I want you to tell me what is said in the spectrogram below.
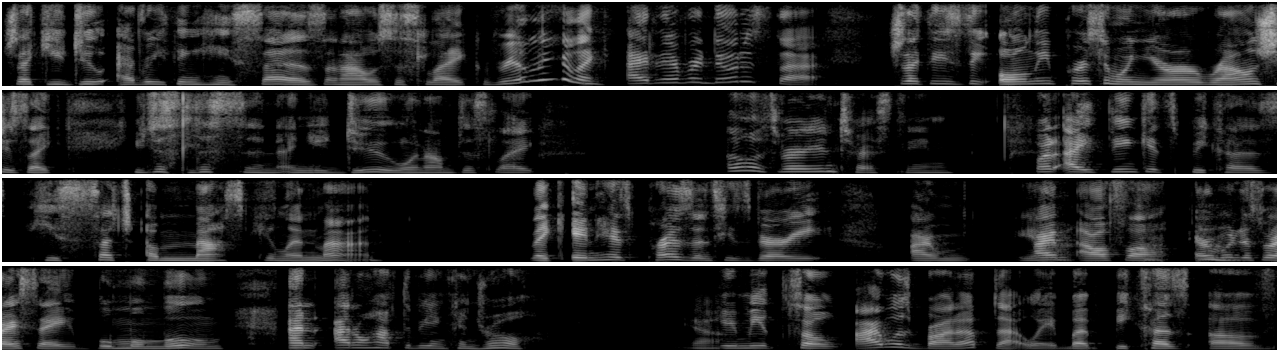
She's like, you do everything he says. And I was just like, really? Like, I never noticed that. She's like, he's the only person when you're around. She's like, you just listen and you do. And I'm just like, oh, it's very interesting. But I think it's because he's such a masculine man. Like in his presence, he's very, I'm, I'm alpha. Mm-hmm. Everyone does what I say, boom, boom, boom. And I don't have to be in control. Yeah. You mean so I was brought up that way, but because of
